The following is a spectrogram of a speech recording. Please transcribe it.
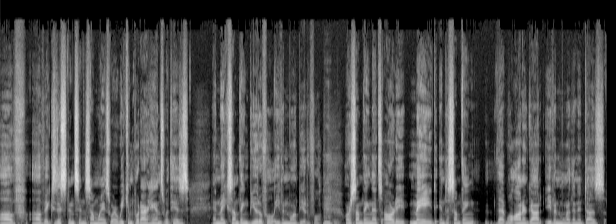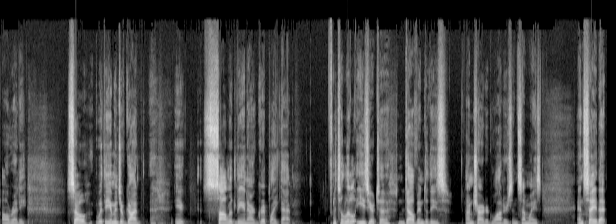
of of existence in some ways, where we can put our hands with His and make something beautiful even more beautiful, or something that's already made into something that will honor God even more than it does already. So, with the image of God uh, it, solidly in our grip like that, it's a little easier to delve into these uncharted waters in some ways and say that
